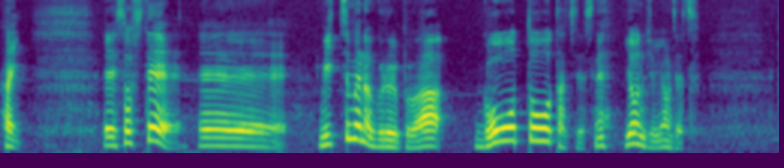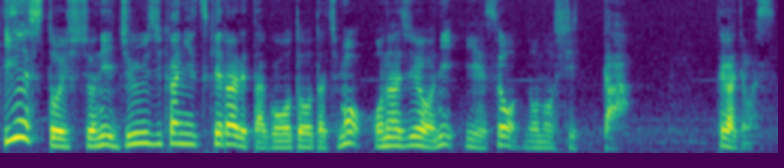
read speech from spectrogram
はい。えー、そして、えー、3つ目のグループは強盗たちですね。44節。イエスと一緒に十字架につけられた強盗たちも同じようにイエスを罵った。って書いてます。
